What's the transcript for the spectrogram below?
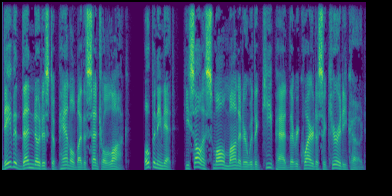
David then noticed a panel by the central lock. Opening it, he saw a small monitor with a keypad that required a security code.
